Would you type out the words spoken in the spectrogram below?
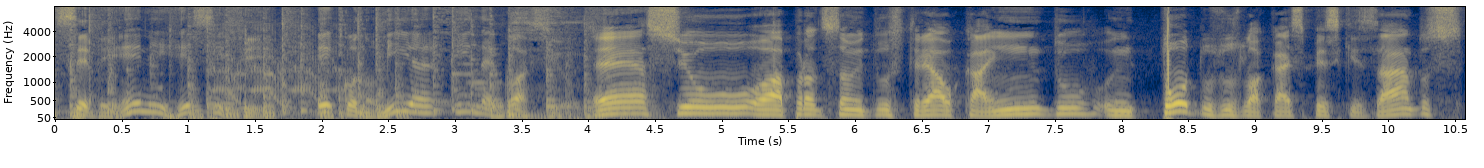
CBN Recife, Economia e Negócios. Écio, a produção industrial caindo em todos os locais pesquisados.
